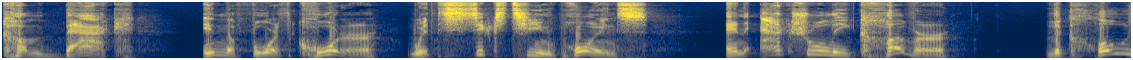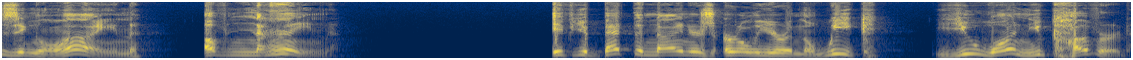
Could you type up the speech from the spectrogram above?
come back in the fourth quarter with 16 points and actually cover the closing line of nine. If you bet the Niners earlier in the week, you won, you covered.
